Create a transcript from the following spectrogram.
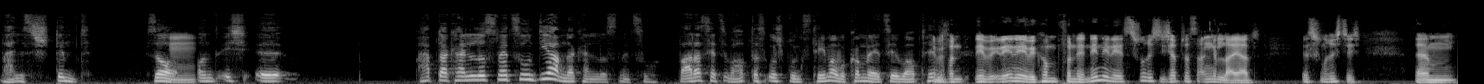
weil es stimmt. So, Mhm. und ich äh, hab da keine Lust mehr zu und die haben da keine Lust mehr zu. War das jetzt überhaupt das Ursprungsthema? Wo kommen wir jetzt hier überhaupt Nee, hin? wir von, nee, nee, nee, wir kommen von der, nee, nee, nee, ist schon richtig, ich habe das angeleiert. Ist schon richtig. Ähm,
